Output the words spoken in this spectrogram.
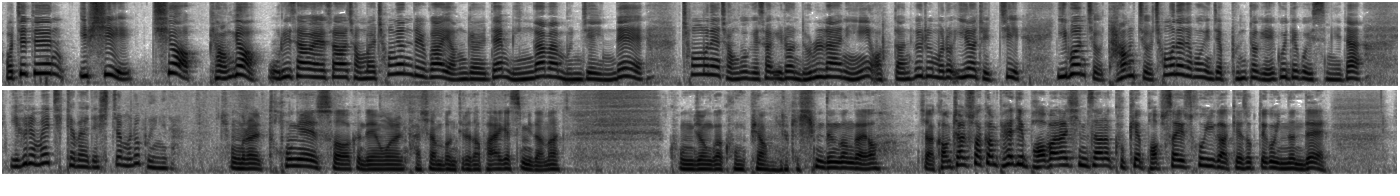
어쨌든 입시, 취업, 병역, 우리 사회에서 정말 청년들과 연결된 민감한 문제인데 청문회 전국에서 이런 논란이 어떤 흐름으로 이어질지 이번 주, 다음 주 청문회 전국이 이제 분석 예고되고 있습니다. 이 흐름을 지켜봐야 될 시점으로 보입니다. 청문회를 통해서 그 내용을 다시 한번 들여다봐야겠습니다만 공정과 공평 이렇게 힘든 건가요? 자, 검찰 수사권 폐지 법안을 심사하는 국회 법사위 소위가 계속되고 있는데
